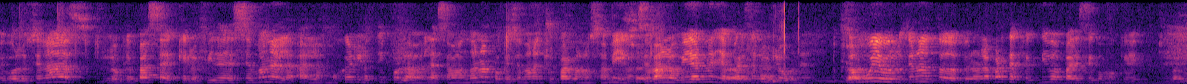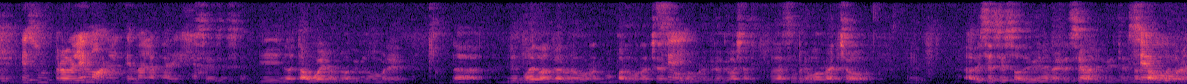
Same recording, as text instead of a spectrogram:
evolucionadas lo que pasa es que los fines de semana la- a las mujeres los tipos la- las abandonan porque se van a chupar con los amigos. Sí. Se van los viernes y Claro. aparecen los lunes. Claro. Son muy evolucionados todo, pero en la parte afectiva parece como que Totalmente. es un problemón el tema de la pareja. Sí, sí, sí. Y no está bueno, ¿no? Que un hombre, nada, le puedes bancar una borra- un par de borracheras Sí. a un hombre, pero que vaya vaya siempre borracho, eh, a veces eso deviene en agresiones, ¿viste? No está Seguro. bueno.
